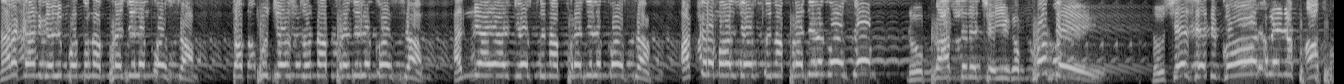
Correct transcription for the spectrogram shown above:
నరకానికి వెళ్ళిపోతున్న ప్రజల కోసం తప్పు చేస్తున్న ప్రజల కోసం అన్యాయాలు చేస్తున్న ప్రజల కోసం అక్రమాలు చేస్తున్న ప్రజల కోసం నువ్వు ప్రార్థన చేయకపోతే నువ్వు చేసేది ఘోరమైన పాపం.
